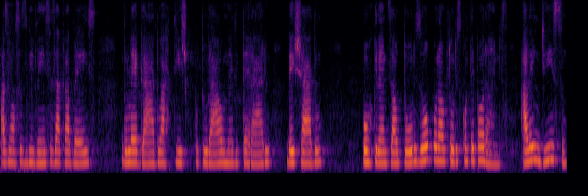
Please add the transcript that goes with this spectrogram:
as nossas vivências através do legado artístico, cultural, né, literário deixado por grandes autores ou por autores contemporâneos. Além disso,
